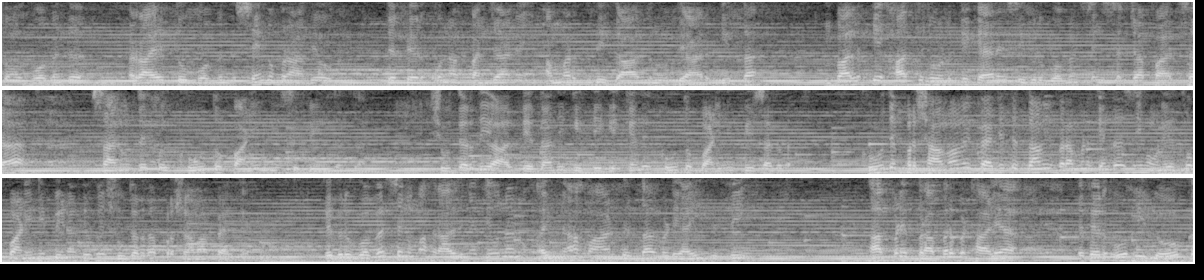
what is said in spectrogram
ਤੋਂ, ਗੋਬਿੰਦ ਰਾਏ ਤੋਂ, ਗੋਬਿੰਦ ਸਿੰਘ ਬਣਾ ਦਿਓ। ਤੇ ਫਿਰ ਉਹਨਾਂ ਪੰਜਾਂ ਨੇ ਅੰਮ੍ਰਿਤ ਦੀ ਦਾਤ ਨੂੰ ਤਿਆਰ ਕੀਤਾ। ਬਲਕਿ ਹੱਥ ਜੋੜ ਕੇ ਕਹਿ ਰਹੇ ਸੀ, ਗੁਰੂ ਗੋਬਿੰਦ ਸਿੰਘ, ਸੱਚਾ ਪਾਤਸ਼ਾਹ, ਸਾਨੂੰ ਤੇ ਕੋਈ ਖੂਹ ਤੋਂ ਪਾਣੀ ਨਹੀਂ ਸੀ ਪੀਣ ਦਿੰਦਾ ਸ਼ੂਦਰ ਦੀ ਹਾਲਤ ਇਦਾਂ ਦੀ ਕੀਤੀ ਕਿ ਕਹਿੰਦੇ ਖੂਹ ਤੋਂ ਪਾਣੀ ਨਹੀਂ ਪੀ ਸਕਦਾ। ਖੂਹ ਤੇ ਪਰਛਾਵਾਂ ਵੀ ਪੈ ਜੇ ਤੇ ਤਾਂ ਵੀ ਬ੍ਰਾਹਮਣ ਕਹਿੰਦਾ ਸੀ, ਹੁਣ ਇੱਥੋਂ ਪਾਣੀ ਨਹੀਂ ਪੀਣਾ ਕਿਉਂਕਿ ਸ਼ੂਦਰ ਦਾ ਪਰਛਾਵਾਂ ਪੈ ਗਿਆ ਤੇ ਗੁਰੂ ਗੋਬਿੰਦ ਸਿੰਘ ਮਹਾਰਾਜ ਨੇ ਤੇ ਉਹਨਾਂ ਨੂੰ ਇੰਨਾ ਮਾਣ ਦਿੱਤਾ, ਵਡਿਆਈ ਦਿੱਤੀ, ਆਪਣੇ ਬਰਾਬਰ ਬਿਠਾ ਲਿਆ। ਤੇ ਫਿਰ ਉਹੀ ਲੋਕ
